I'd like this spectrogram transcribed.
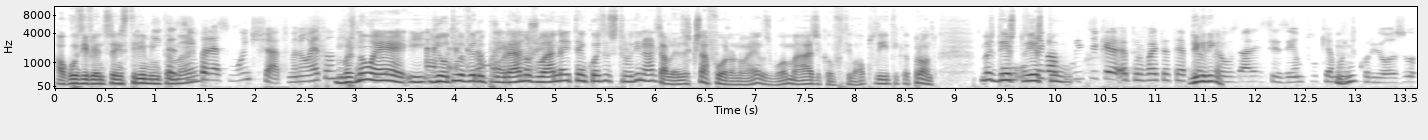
alguns eventos em streaming e também. Assim parece muito chato, mas não é tão difícil. Mas não é, e, e eu estive a ver o programa programa, Joana, e tem coisas extraordinárias, além das que já foram, não é? Lisboa Mágica, o Festival Política, pronto. Mas desde... O, o Festival Política, aproveito até para, diga, diga. para, usar esse exemplo, que é muito uhum. curioso.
